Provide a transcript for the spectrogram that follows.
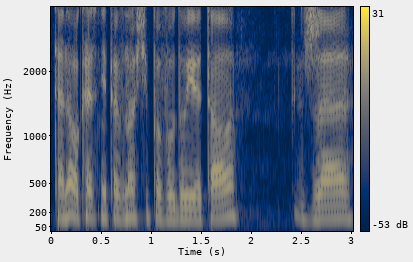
ten okres niepewności powoduje to, że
